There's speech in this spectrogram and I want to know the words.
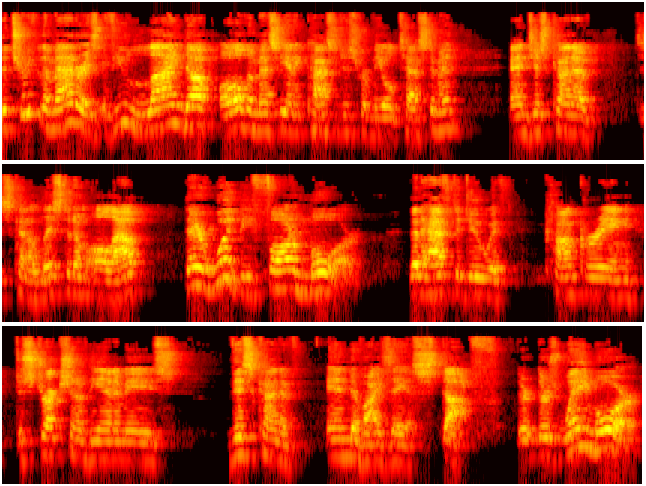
the truth of the matter is, if you lined up all the messianic passages from the Old Testament and just kind of just kind of listed them all out, there would be far more that have to do with conquering, destruction of the enemies, this kind of end of Isaiah stuff. There, there's way more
